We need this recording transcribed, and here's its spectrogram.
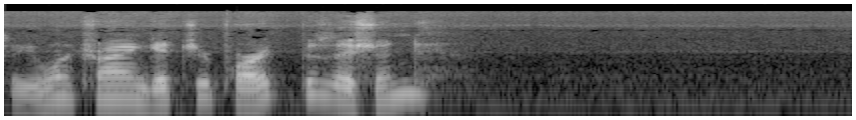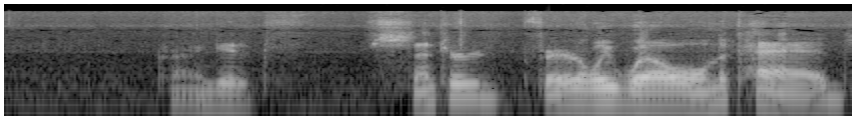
So you want to try and get your part positioned. Try and get it centered fairly well on the pads.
